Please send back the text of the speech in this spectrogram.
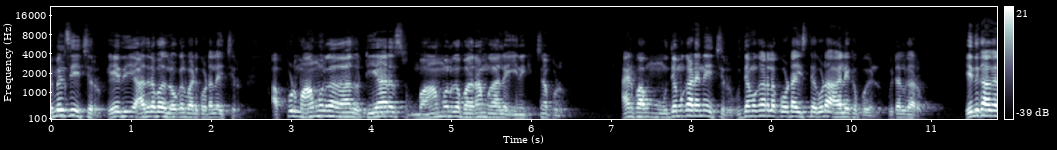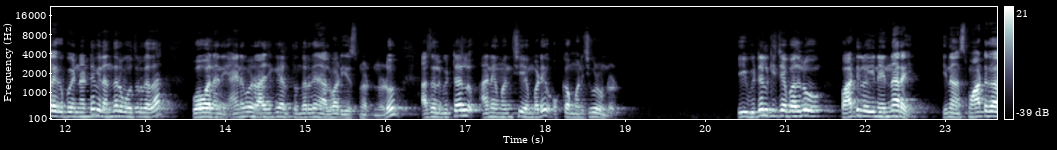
ఎమ్మెల్సీ ఇచ్చారు. ఏది? ఆదిలాబాద్ లోకల్ బాడీ కోటాలో ఇచ్చారు. అప్పుడు మామూలుగా కాదు. టీఆర్ఎస్ మామూలుగా బదనాం కాలే ఈయనకి ఇచ్చినప్పుడు ఆయన పాపం ఉద్యమకాడనే ఇచ్చారు. ఉద్యమకారుల కోటా ఇస్తే కూడా ఆగలేకపోయిండు విఠల్ గారు. ఎందుకు ఆగలేకపోయిందంటే వీళ్ళందరూ పోతున్నారు కదా పోవాలని. ఆయన కూడా రాజకీయాలు తొందరగానే అలవాటు చేసుకున్నట్టున్నాడు. అసలు విఠల్ అనే మనిషి ఎంబడి ఒక్క మనిషి కూడా ఉన్నాడు ఈ విఠల్కి ఇచ్చే బదులు పార్టీలో ఈయన ఎన్ఆర్ఐ ఈయన స్మార్ట్గా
